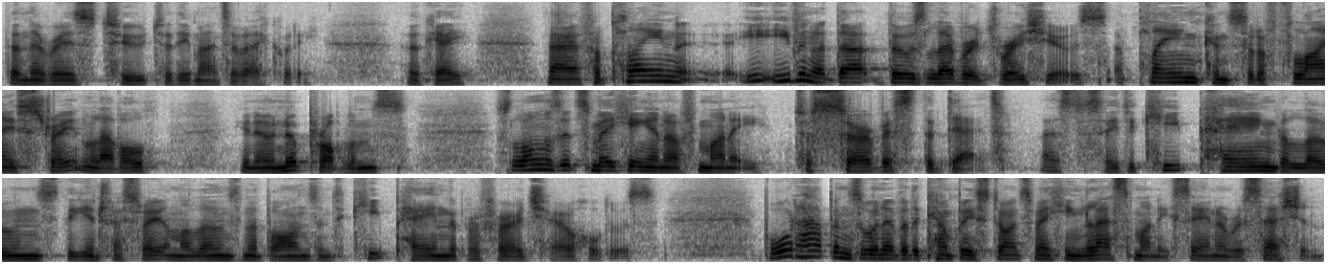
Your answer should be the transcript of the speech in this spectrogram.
than there is to, to the amount of equity. Okay? Now if a plane, even at that, those leverage ratios, a plane can sort of fly straight and level, you know, no problems, as long as it's making enough money to service the debt. That's to say, to keep paying the loans, the interest rate on the loans and the bonds, and to keep paying the preferred shareholders. But what happens whenever the company starts making less money, say in a recession?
